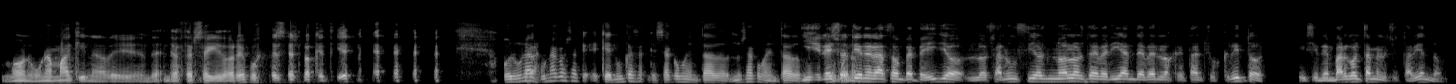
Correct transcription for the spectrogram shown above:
bueno, una máquina de, de, hacer seguidores, pues es lo que tiene. bueno, una, una cosa que, que, nunca se ha comentado, no se ha comentado. Y en eso tiene razón Pepeillo, los anuncios no los deberían de ver los que están suscritos, y sin embargo él también los está viendo.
